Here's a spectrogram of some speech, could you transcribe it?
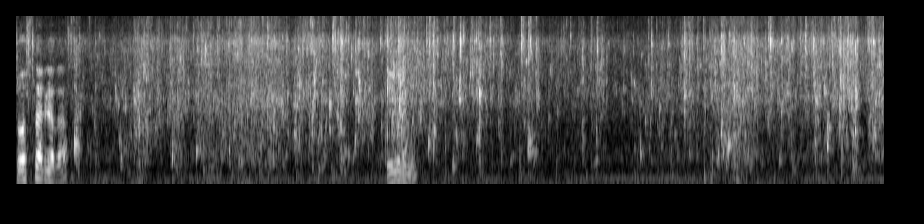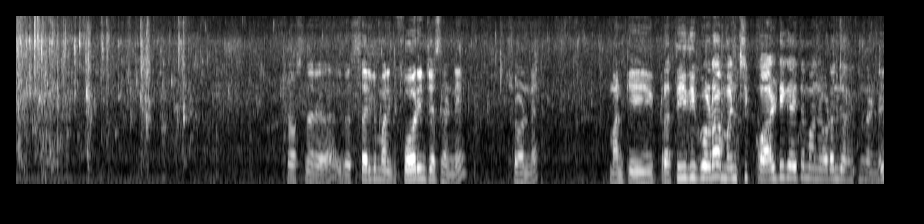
చూస్తారు కదా? ఇవ్వండి. చూస్తున్నారు కదా ఇది వచ్చేసరికి మనకి ఫోర్ ఇంచెస్ అండి. చూడండి. మనకి ప్రతిదీ కూడా మంచి క్వాలిటీగా అయితే మనం ఇవ్వడం జరుగుతుందండి.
